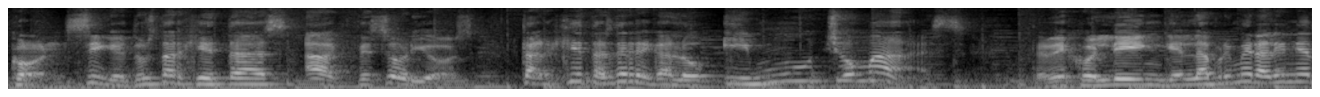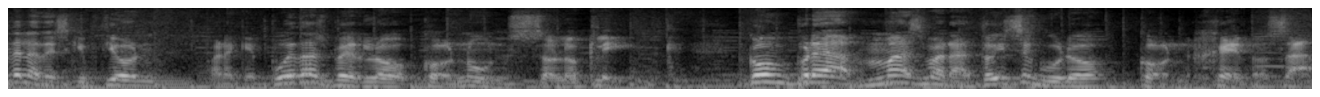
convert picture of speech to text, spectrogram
Consigue tus tarjetas, accesorios, tarjetas de regalo y mucho más. Te dejo el link en la primera línea de la descripción para que puedas verlo con un solo clic. Compra más barato y seguro con G2A.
